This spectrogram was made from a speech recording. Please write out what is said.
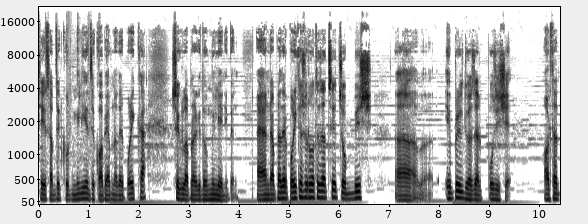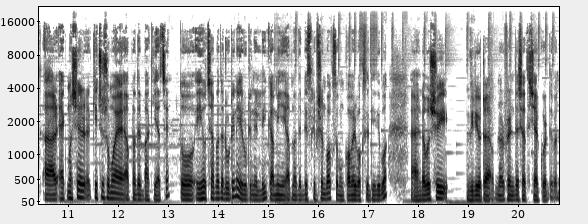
সেই সাবজেক্ট কোড মিলিয়ে যে কবে আপনাদের পরীক্ষা, সেগুলো আপনারা কিন্তু মিলিয়ে নেবেন। অ্যান্ড আপনাদের পরীক্ষা শুরু হতে যাচ্ছে চব্বিশ এপ্রিল দু হাজার পঁচিশে। অর্থাৎ, আর এক মাসের কিছু সময় আপনাদের বাকি আছে। তো এই হচ্ছে আপনাদের রুটিন এই রুটিনের লিঙ্ক আমি আপনাদের ডিসক্রিপশন বক্স এবং কমেন্ট বক্সে দিয়ে দিব। অ্যান্ড অবশ্যই ভিডিওটা আপনার ফ্রেন্ডদের সাথে শেয়ার করে দেবেন।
